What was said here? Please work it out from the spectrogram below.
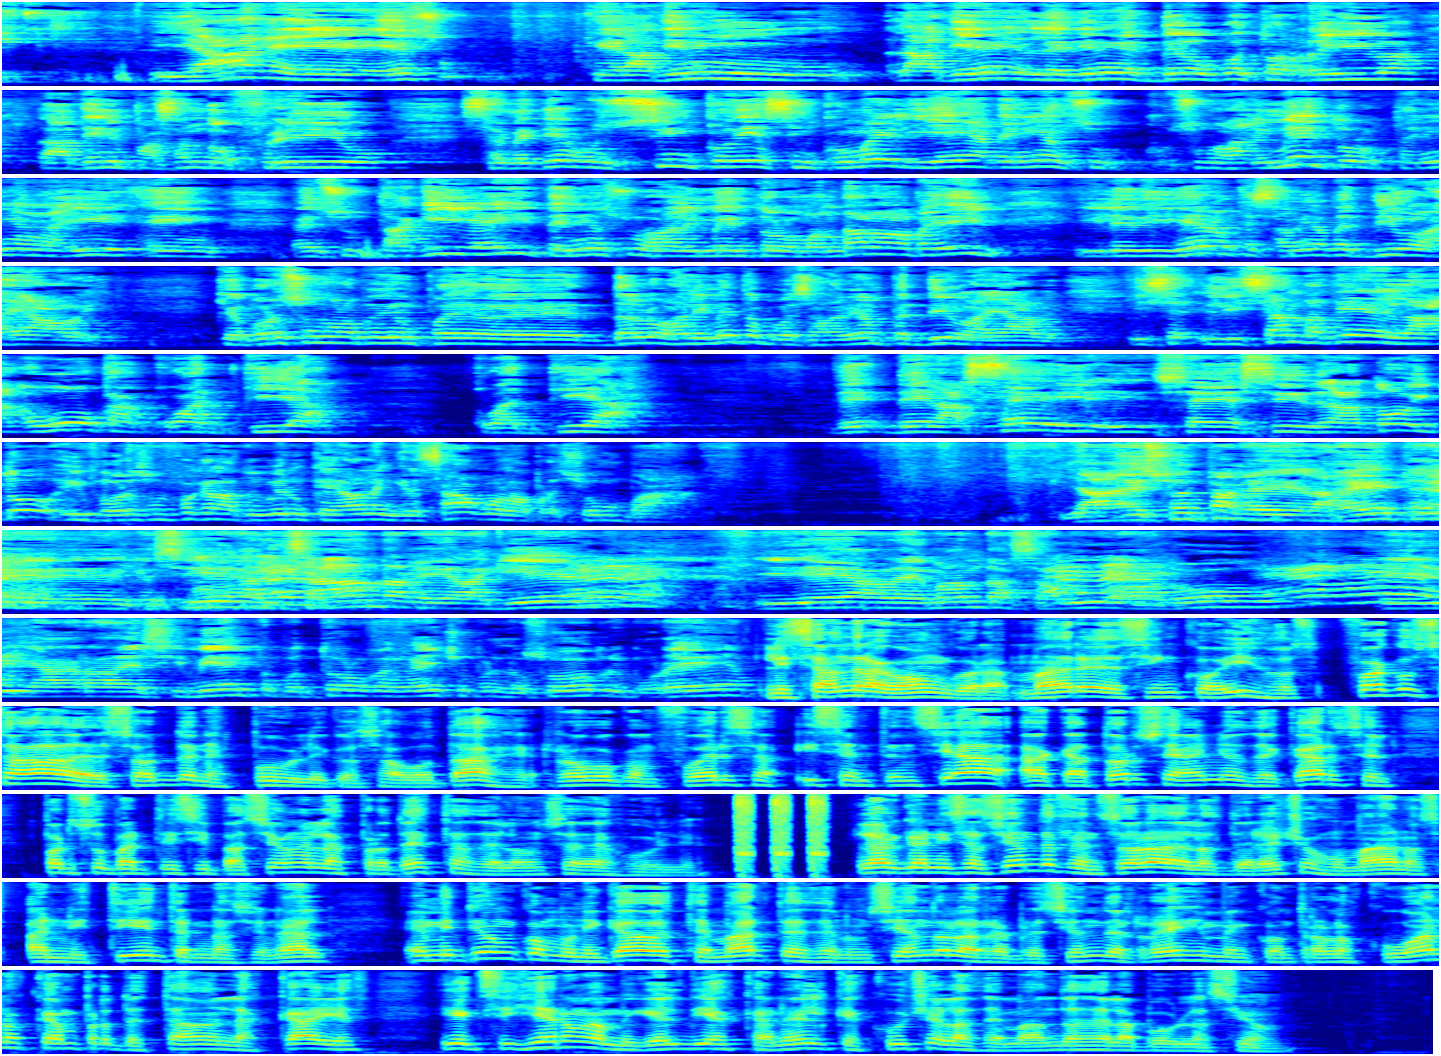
y ya que eso, que la tienen, la tienen, le tienen el dedo puesto arriba, la tienen pasando frío, se metieron cinco días sin comer y ella tenían sus alimentos, los tenían ahí en, en sus taquillas ahí, tenían sus alimentos, lo mandaron a pedir y le dijeron que se había perdido la llave que por eso no le pudieron eh, dar los alimentos porque se le habían perdido la llave. Y Lisandra tiene la boca cuartía, cuartía. De, de, la sed y se deshidrató y todo, y por eso fue que la tuvieron que llevar ingresada con la presión baja. Ya, eso es para que la gente que sigue a Lisandra, que la quiere, y ella le manda saludos a todos y agradecimiento por todo lo que han hecho por nosotros y por ella. Lisandra Góngora, madre de cinco hijos, fue acusada de desórdenes públicos, sabotaje, robo con fuerza y sentenciada a 14 años de cárcel por su participación en las protestas del 11 de julio. La organización defensora de los derechos humanos, Amnistía Internacional, emitió un comunicado este martes denunciando la represión del régimen contra los cubanos que han protestado en las calles y exigieron a Miguel Díaz Canel que escuche las demandas de la población.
